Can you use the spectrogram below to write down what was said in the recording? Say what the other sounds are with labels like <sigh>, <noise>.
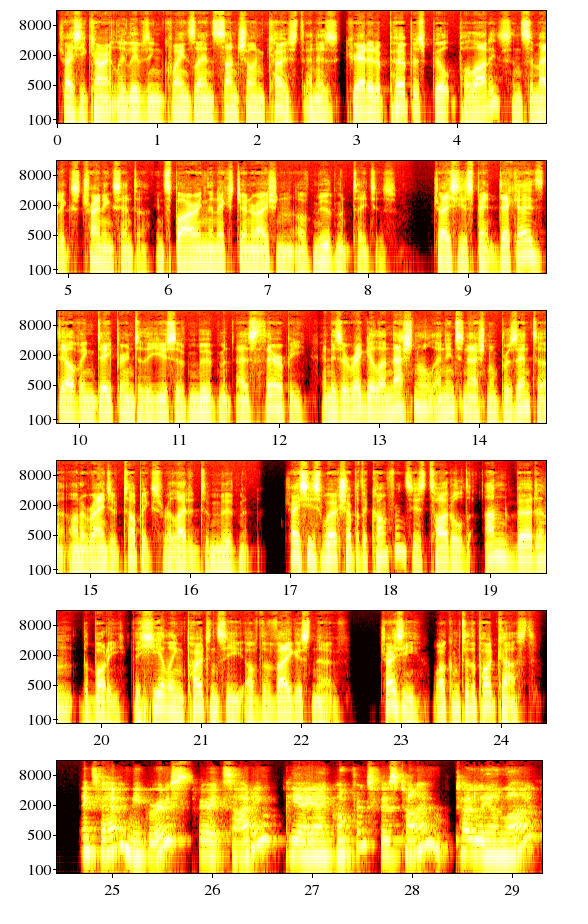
Tracy currently lives in Queensland's Sunshine Coast and has created a purpose built Pilates and somatics training centre, inspiring the next generation of movement teachers. Tracy has spent decades delving deeper into the use of movement as therapy and is a regular national and international presenter on a range of topics related to movement. Tracy's workshop at the conference is titled Unburden the Body The Healing Potency of the Vagus Nerve. Tracy, welcome to the podcast. Thanks for having me, Bruce. Very exciting. PAA conference, first time, totally online.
